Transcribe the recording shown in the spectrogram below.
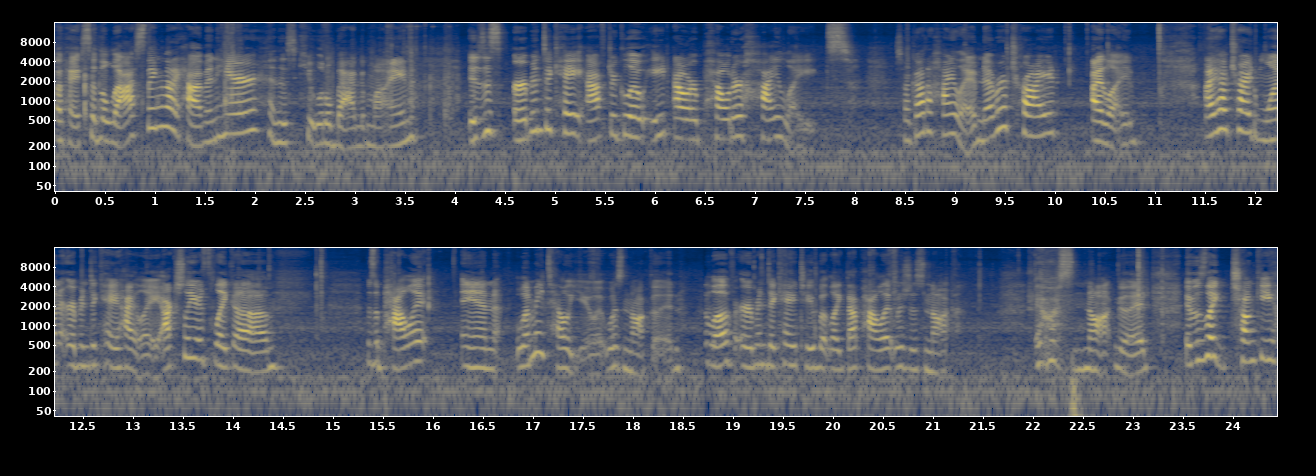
Okay, so the last thing that I have in here, in this cute little bag of mine, is this Urban Decay Afterglow 8 Hour Powder Highlight. So I got a highlight. I've never tried, I lied. I have tried one Urban Decay highlight. Actually, it's like a, it was a palette, and let me tell you, it was not good. I love Urban Decay too, but like that palette was just not, it was not good. It was like chunky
